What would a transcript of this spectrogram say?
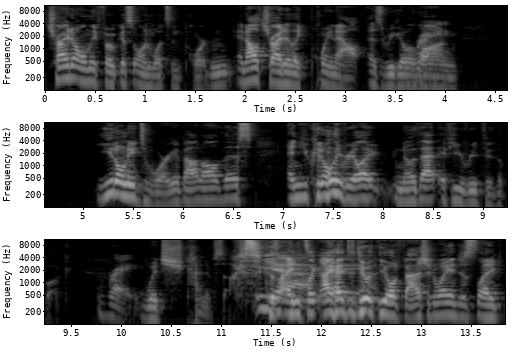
Try to only focus on what's important, and I'll try to like point out as we go Right. You don't need to worry about all this, and you can only realize know that if you read through the book, Right. which kind of sucks because Yeah, it's like I had to yeah, do yeah. it the old-fashioned way and just like.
